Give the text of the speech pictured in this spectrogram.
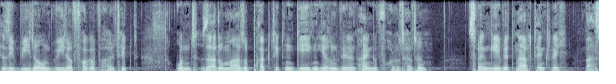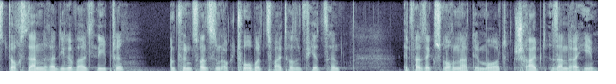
der sie wieder und wieder vergewaltigt und Sadomaso-Praktiken gegen ihren Willen eingefordert hatte? Sven G. wird nachdenklich. War es doch Sandra, die Gewalt liebte? Am 25. Oktober 2014, etwa sechs Wochen nach dem Mord, schreibt Sandra ihm,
